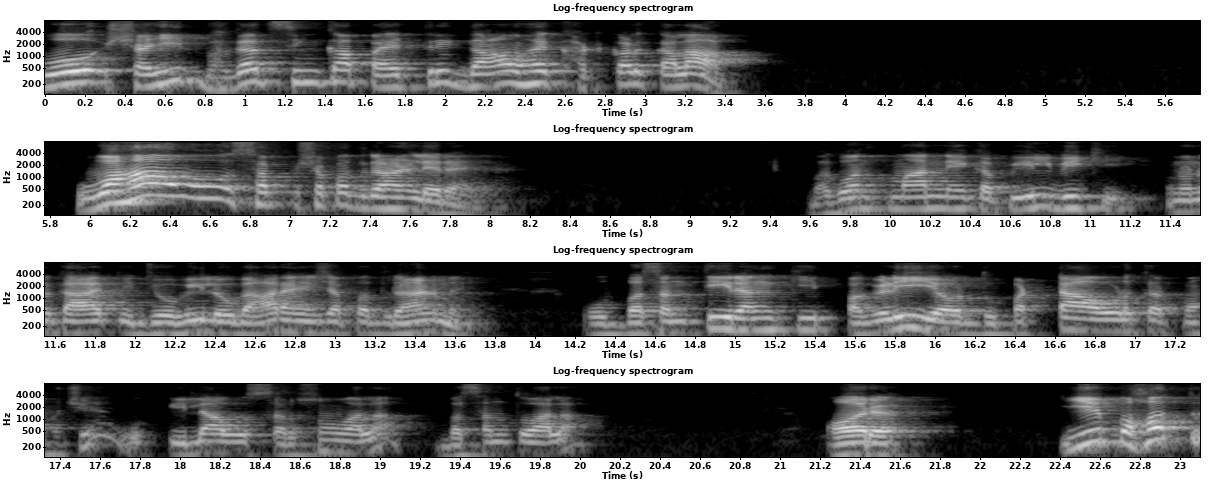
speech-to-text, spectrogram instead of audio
वो शहीद भगत सिंह का पैतृक गाँव है खटकड़ कला। वहाँ वो शपथ ग्रहण ले रहे हैं। भगवंत मान ने एक अपील भी की। उन्होंने कहा कि जो भी लोग आ रहे हैं शपथ ग्रहण में, वो बसंती रंग की पगड़ी और दुपट्टा ओढ़कर पहुँचे, वो पीला, वो सरसों वाला, बसंत वाला। और ये बहुत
